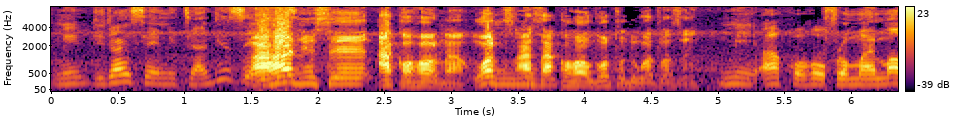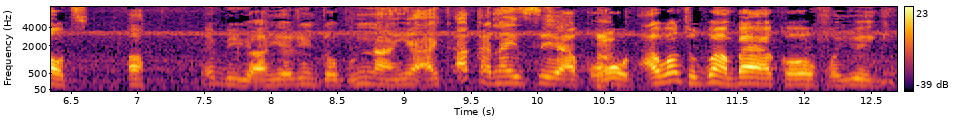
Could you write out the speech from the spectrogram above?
Me, did I say anything? I didn't say I heard anything. you say alcohol now. What has alcohol got to do what we're saying? Me, alcohol from my mouth. Ah, maybe you are hearing double nine here. I, how can I say alcohol? I want to go and buy alcohol for you again.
